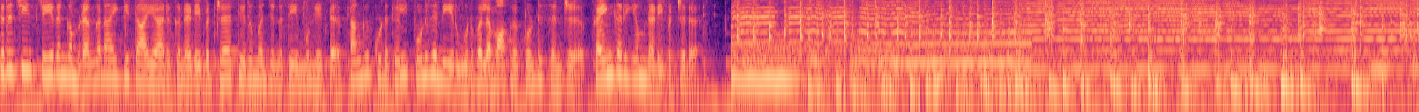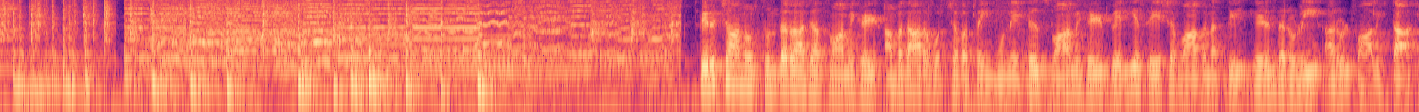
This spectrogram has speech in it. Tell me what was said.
திருச்சி ஸ்ரீரங்கம் ரங்கநாயகி தாயாருக்கு நடைபெற்ற திருமஞ்சனத்தை முன்னிட்டு தங்கக்கூடத்தில் புனித நீர் ஊர்வலமாக கொண்டு சென்று கைங்கரியம் நடைபெற்றது. திருச்சானூர் சுந்தரராஜா சுவாமிகள் அவதார உற்சவத்தை முன்னிட்டு சுவாமிகள் பெரிய சேஷ வாகனத்தில் எழுந்தருளி அருள் பாலித்தார்.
